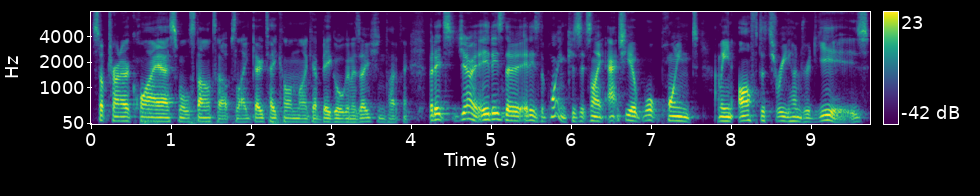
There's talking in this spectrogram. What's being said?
Stop trying to acquire small startups. Like go take on like a big organization type thing. But it's you know it is the it is the point because it's like actually at what point? I mean, after 300 years,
